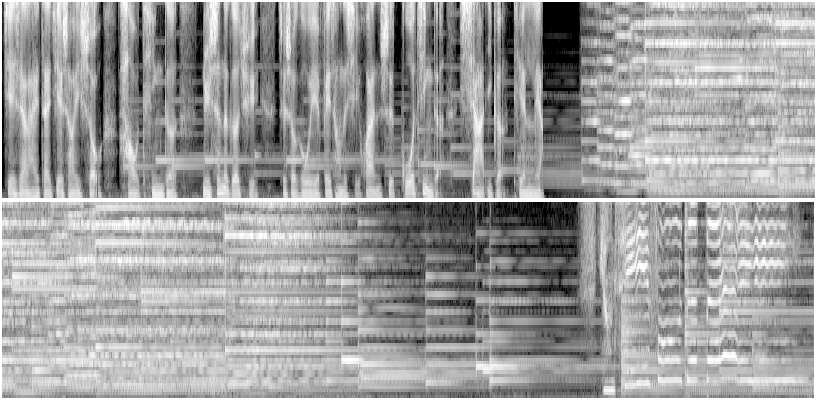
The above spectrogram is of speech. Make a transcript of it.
接下来再介绍一首好听的女生的歌曲，这首歌我也非常的喜欢，是郭静的《下一个天亮》。起伏的背影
